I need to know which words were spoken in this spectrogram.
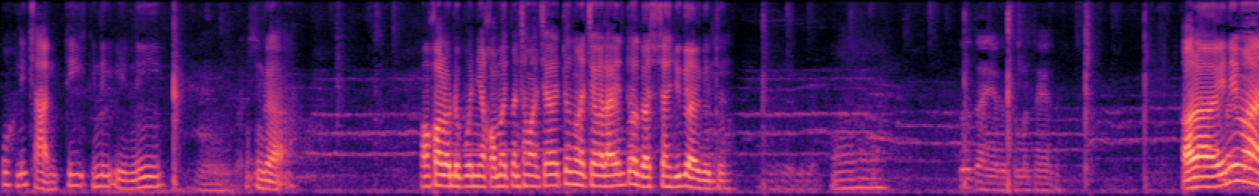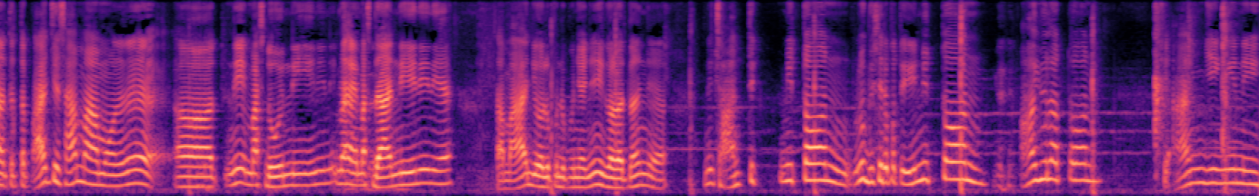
Oh, ini cantik, ini ini. Enggak. Enggak. Oh, kalau udah punya komitmen sama cewek itu ngeliat cewek lain tuh agak susah juga gitu. Oh. Lu tanya tuh teman saya tuh Kalau ini mah tetap aja sama mau ini eh, ini Mas Doni ini nih, Mas, Mas Dani ini nih ya. Sama aja walaupun udah punya ini galat ya. Ini cantik nih Ton. Lu bisa dapet ini Ton. Ayolah Ton. Si anjing ini.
